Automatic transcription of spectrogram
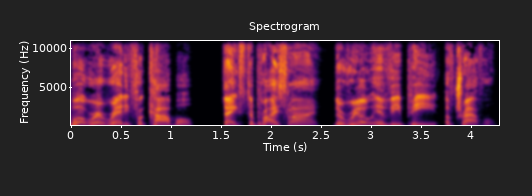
but we're ready for Cabo. Thanks to Priceline, the real MVP of travel.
